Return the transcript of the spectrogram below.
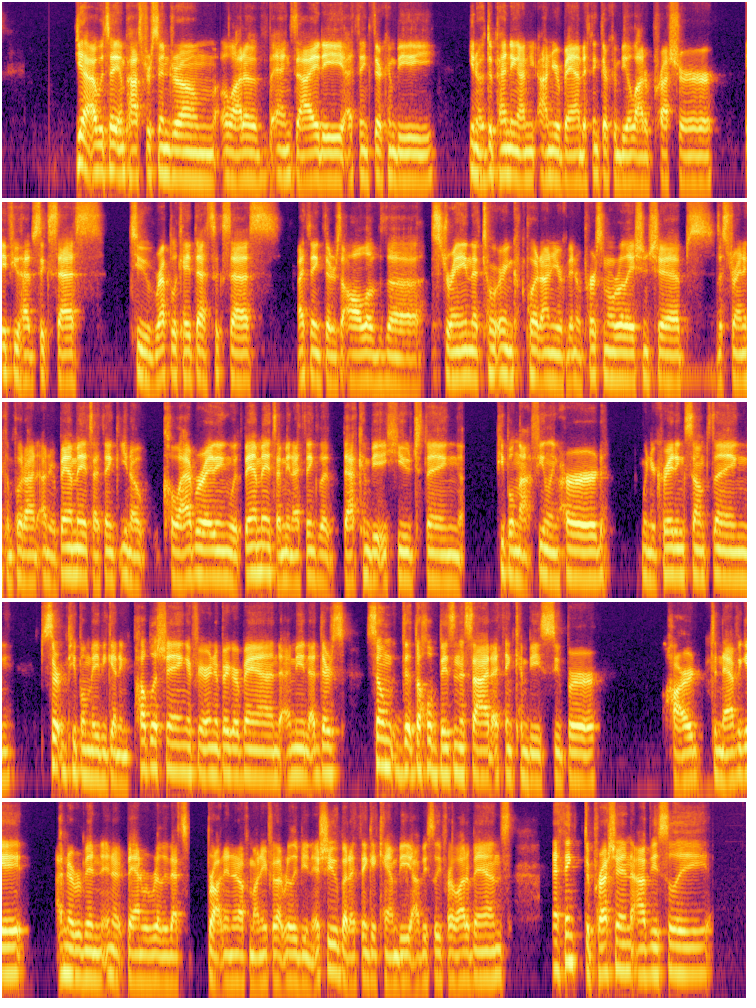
Yeah i would say imposter syndrome a lot of anxiety. I think there can be you know depending on on your band i think there can be a lot of pressure if you have success to replicate that success I think there's all of the strain that touring can put on your interpersonal relationships, the strain it can put on, on your bandmates. I think, you know, collaborating with bandmates, I mean, I think that that can be a huge thing. People not feeling heard when you're creating something, certain people maybe getting publishing if you're in a bigger band. I mean, there's so the, the whole business side, I think, can be super hard to navigate. I've never been in a band where really that's brought in enough money for that really be an issue, but I think it can be obviously for a lot of bands. I think depression, obviously.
